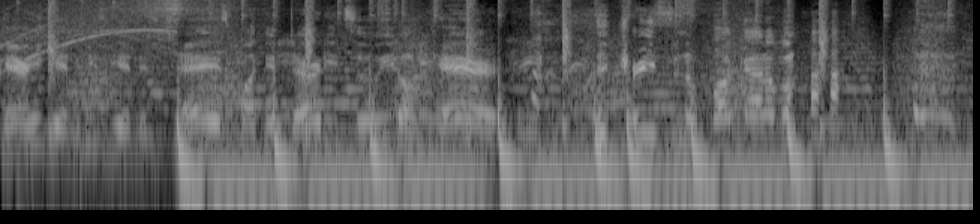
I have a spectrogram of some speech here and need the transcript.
care. He getting he's getting his J's fucking dirty too. He don't care. He creasing the fuck out of him.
